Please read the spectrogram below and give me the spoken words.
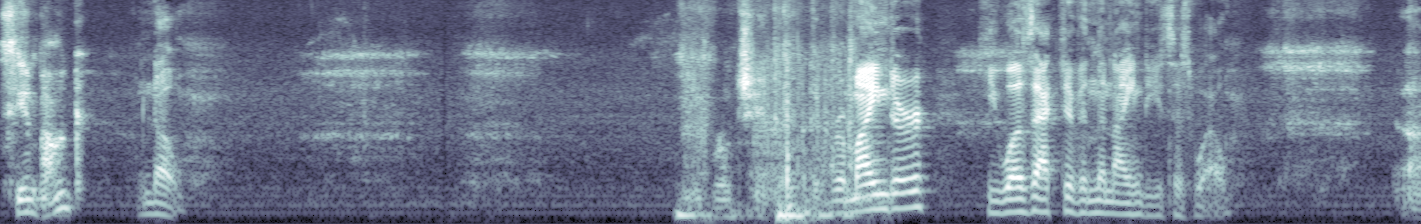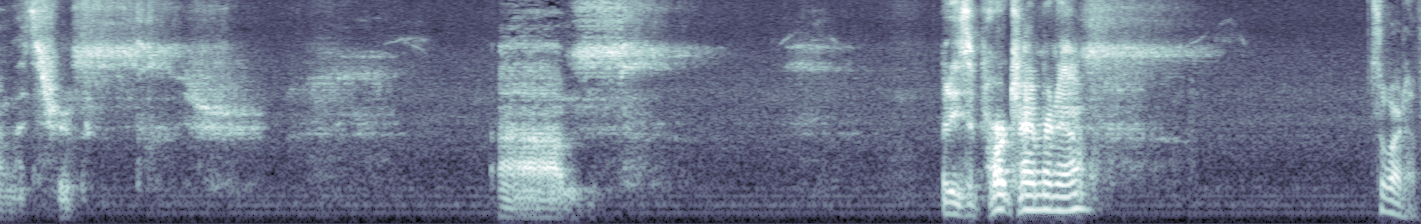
CM Punk No. world champion. Reminder: he was active in the '90s as well. Oh, that's true. Um, but he's a part timer now. Sort of.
